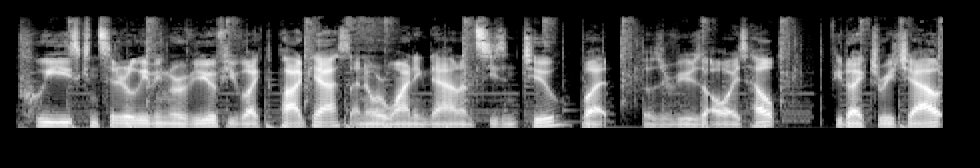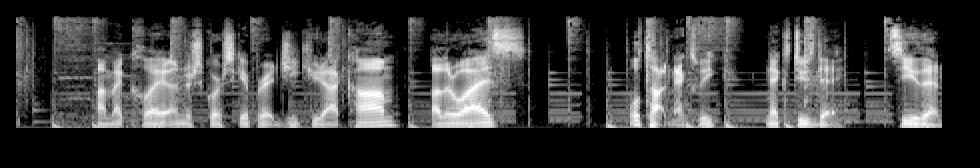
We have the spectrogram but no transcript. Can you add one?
Please consider leaving a review if you've liked the podcast. I know we're winding down on season two, but those reviews always help. If you'd like to reach out, I'm at clay underscore skipper at gq.com. Otherwise, we'll talk next week, next Tuesday. See you then.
